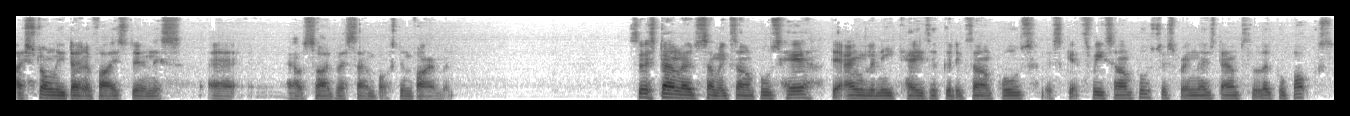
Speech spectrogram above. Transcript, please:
I strongly don't advise doing this uh, outside of a sandboxed environment. So let's download some examples here. The Angler EKs are good examples. Let's get three samples, just bring those down to the local box.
